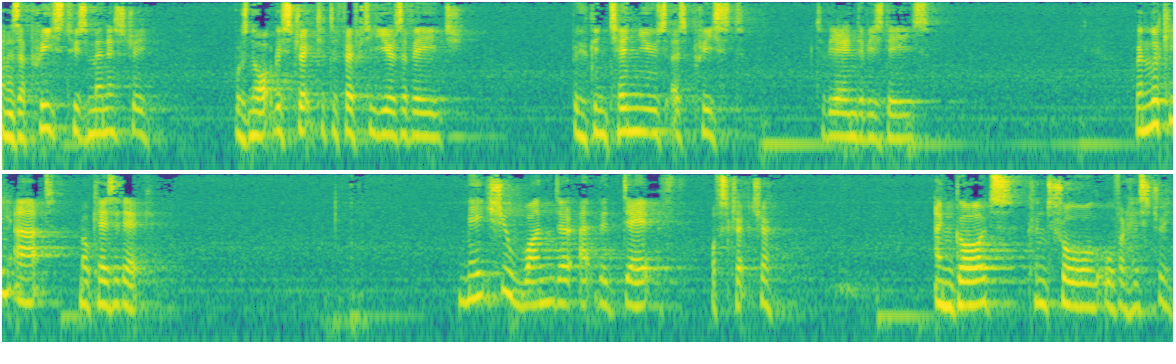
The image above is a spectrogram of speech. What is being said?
and as a priest whose ministry was not restricted to 50 years of age, but who continues as priest to the end of his days. When looking at Melchizedek, makes you wonder at the depth of Scripture and God's control over history.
